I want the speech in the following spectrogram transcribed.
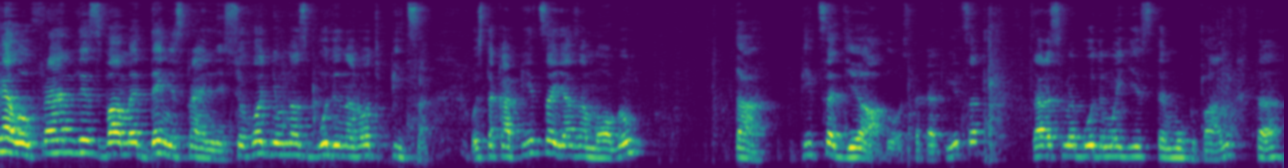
Hello Friendly, з вами Деніс Friendly. Сьогодні у нас буде народ піца. Ось така піца я замовив. Так, піца Діабло. Ось така піца. Зараз ми будемо їсти мукбанк. Та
